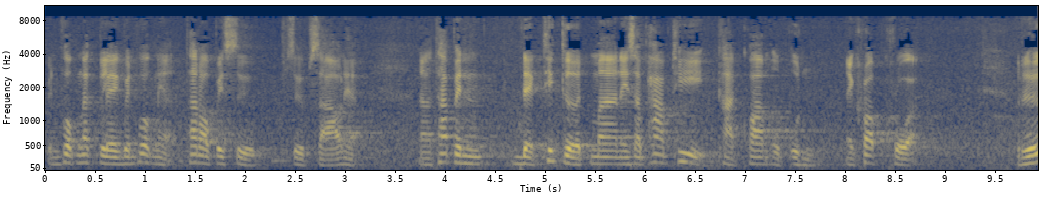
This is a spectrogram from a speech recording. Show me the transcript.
เป็นพวกนักเลงเป็นพวกเนี่ยถ้าเราไปสืบสืบสาวเนี่ยนะถ้าเป็นเด็กที่เกิดมาในสภาพที่ขาดความอบอุ่นในครอบครัว หรือ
